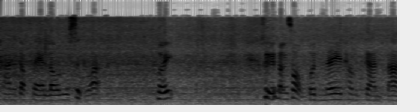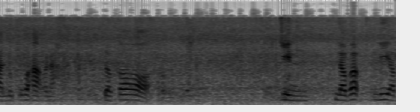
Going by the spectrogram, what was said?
ทานกับแฟนเรารู้สึกว่า เฮ้ย คือทั้งสองคนได้ทำการตาลุกวาวนะคะ แล้วก็กินแล้วแบบเรียบ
